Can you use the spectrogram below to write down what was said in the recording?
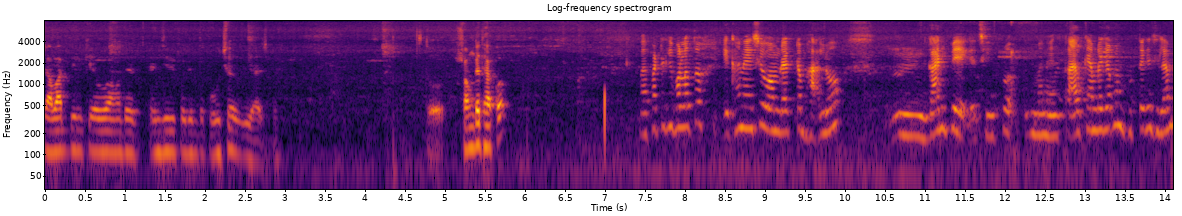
যাওয়ার দিনকে ও আমাদের এনজিবি পর্যন্ত পৌঁছে দিয়ে আসবে। তো সঙ্গে থাকো। ব্যাপারটা কি বলতো? এখানে এসেও আমরা একটা ভালো গাড়ি পেয়ে গেছি। মানে কালকে আমরা যখন ঘুরতে গেছিলাম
